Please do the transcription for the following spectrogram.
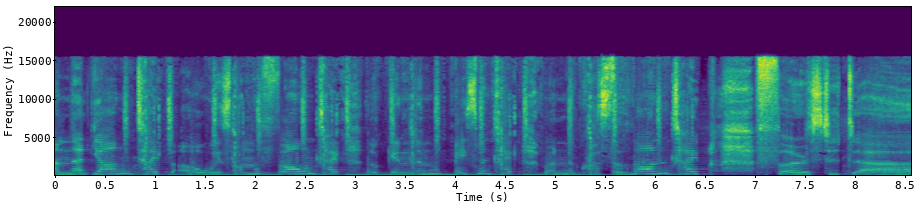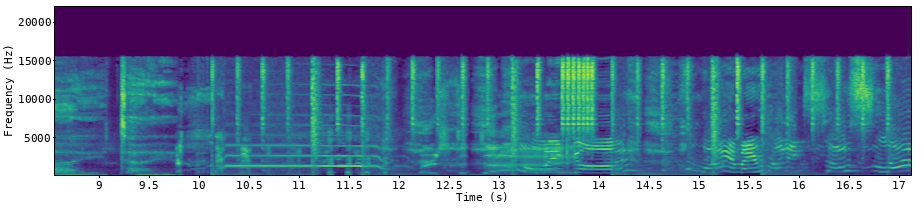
I'm that young type, always on the phone type, looking in the basement type, run across the lawn type, first to die type. First to die. Oh my god! Oh Why am I running so slow?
